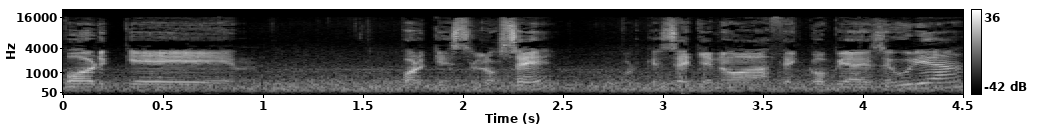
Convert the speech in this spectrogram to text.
porque, porque lo sé, porque sé que no hacen copia de seguridad.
